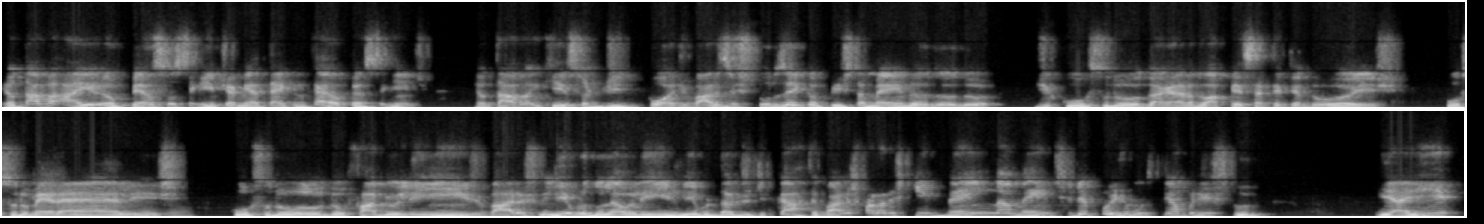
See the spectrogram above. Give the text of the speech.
eu tava, aí eu penso o seguinte, a minha técnica é, eu penso o seguinte, eu tava, que isso de, pô, de vários estudos aí que eu fiz também, do, do, do de curso do, da galera do AP72, curso do Meirelles, uhum curso do, do Fábio Lins, vários livros do Léo Lins, livro da Judy Carter, várias paradas que vêm na mente depois de muito tempo de estudo. E aí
